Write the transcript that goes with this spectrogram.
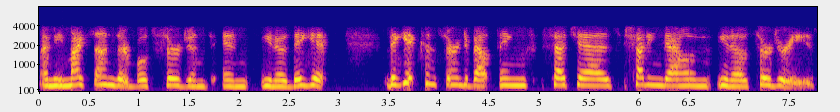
I mean, my sons are both surgeons and, you know, they get they get concerned about things such as shutting down, you know, surgeries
